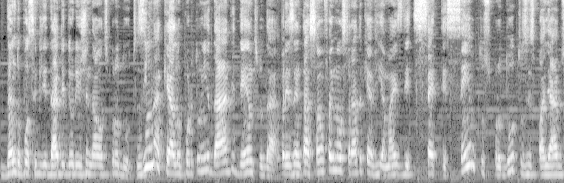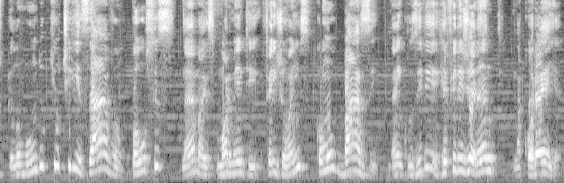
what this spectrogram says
dando possibilidade de original dos produtos. E naquela oportunidade, dentro da apresentação, foi mostrado que havia mais de 700 produtos espalhados pelo mundo que utilizavam pulses, né, mas mormente feijões, como base né? inclusive refrigerante na Coreia.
